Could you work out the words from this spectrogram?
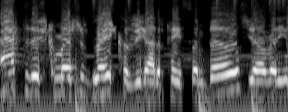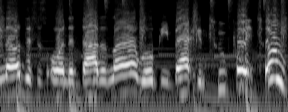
after this commercial break because we got to pay some bills. You already know this is on the dotted line. We'll be back in 2.2.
